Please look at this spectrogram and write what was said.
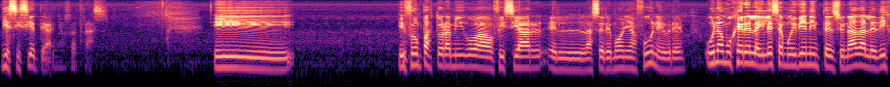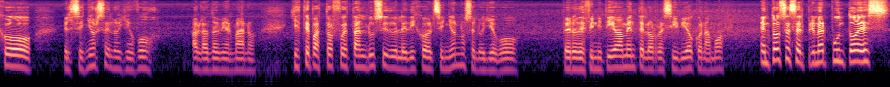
17 años atrás. Y fue un pastor amigo a oficiar la ceremonia fúnebre. Una mujer en la iglesia muy bien intencionada le dijo, el Señor se lo llevó, hablando de mi hermano. Y este pastor fue tan lúcido y le dijo, el Señor no se lo llevó, pero definitivamente lo recibió con amor. Entonces el primer punto es,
